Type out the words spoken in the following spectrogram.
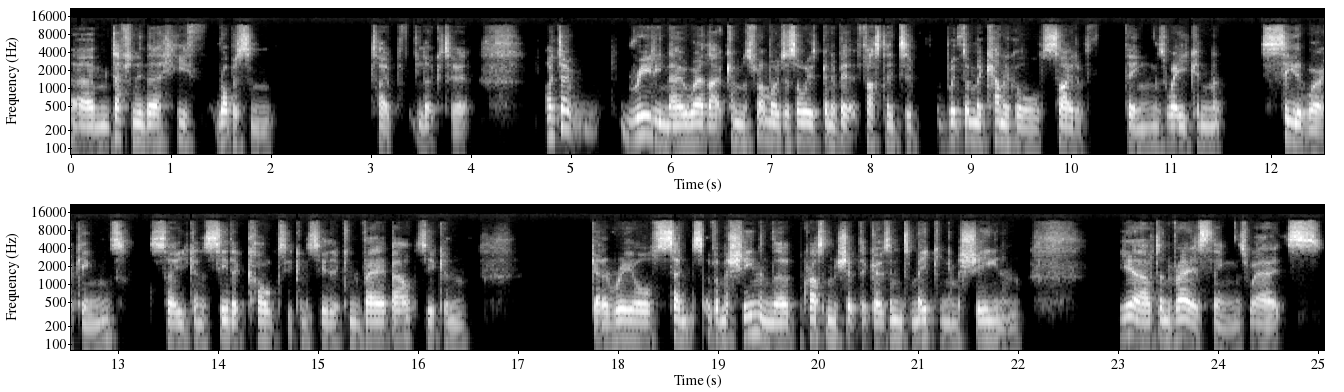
Um, definitely the Heath Robertson type look to it. I don't really know where that comes from. I've just always been a bit fascinated with the mechanical side of things, where you can see the workings. So you can see the cogs, you can see the conveyor belts, you can get a real sense of a machine and the craftsmanship that goes into making a machine. And yeah, I've done various things where it's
